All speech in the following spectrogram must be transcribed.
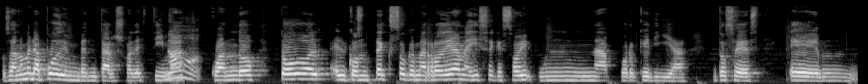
o sea, no me la puedo inventar yo a la estima cuando todo el contexto que me rodea me dice que soy una porquería. Entonces, em,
